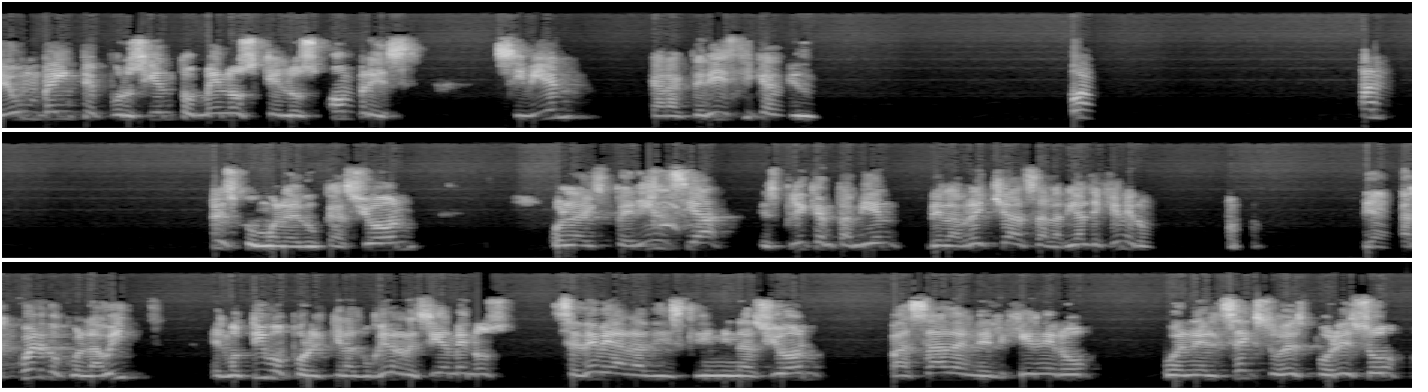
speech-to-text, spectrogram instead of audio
de un 20% menos que los hombres. Si bien características como la educación o la experiencia explican también de la brecha salarial de género. De acuerdo con la OIT, el motivo por el que las mujeres reciben menos se debe a la discriminación basada en el género o en el sexo. Es por eso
